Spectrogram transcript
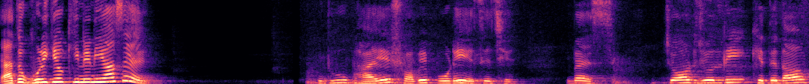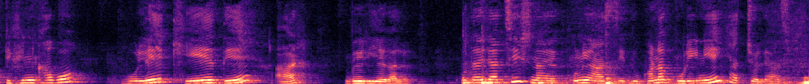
এত ঘুড়ি কেউ কিনে নিয়ে আসে? দু ভাইয়ে সবে পড়ে এসেছে। ব্যাস। চট জলদি খেতে দাও, টিফিন খাব বলে খেয়ে দে আর বেরিয়ে গেল। কোথায় যাচ্ছিস? না, এক্ষুনি আসছি। দুখানা ঘুড়ি নিয়েই আর চলে আসব।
